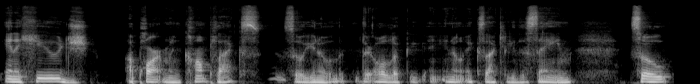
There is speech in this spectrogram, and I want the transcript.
in a huge apartment complex. So, you know, they all look, you know, exactly the same. So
